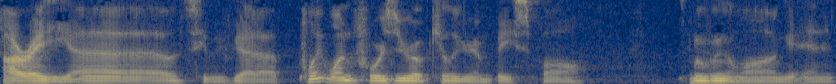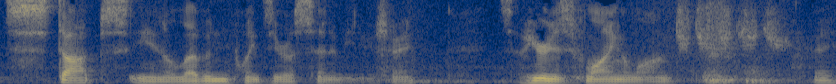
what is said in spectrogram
Alrighty, uh, let's see, we've got a 0.140 kilogram baseball. It's moving along and it stops in 11.0 centimeters, right? So here it is flying along, right?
